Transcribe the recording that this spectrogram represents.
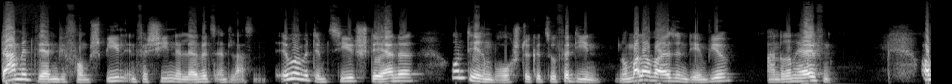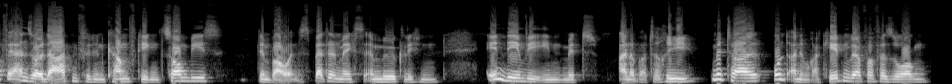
Damit werden wir vom Spiel in verschiedene Levels entlassen, immer mit dem Ziel, Sterne und deren Bruchstücke zu verdienen, normalerweise indem wir anderen helfen. Ob wir einen Soldaten für den Kampf gegen Zombies, den Bau eines Battlemechs ermöglichen, indem wir ihn mit einer Batterie, Metall und einem Raketenwerfer versorgen,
